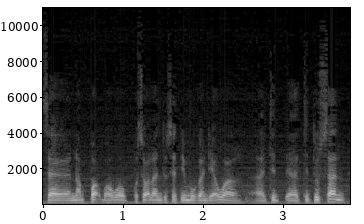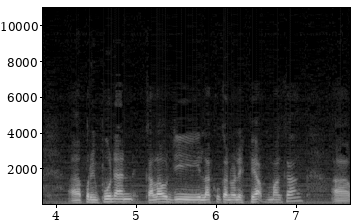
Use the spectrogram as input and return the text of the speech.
saya nampak bahawa persoalan itu saya timbulkan di awal. Uh, uh, cetusan uh, perhimpunan kalau dilakukan oleh pihak pembangkang uh,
